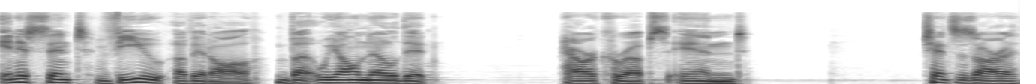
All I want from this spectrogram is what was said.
innocent view of it all. But we all know that power corrupts, and chances are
